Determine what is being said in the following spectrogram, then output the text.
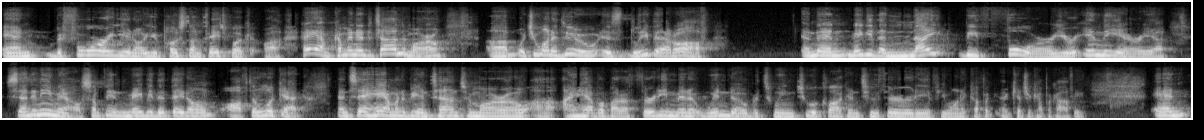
And before you know, you post on Facebook, uh, "Hey, I'm coming into town tomorrow." Uh, what you want to do is leave that off and then maybe the night before you're in the area, send an email, something maybe that they don't often look at, and say, "Hey, I'm going to be in town tomorrow. Uh, I have about a 30 minute window between two o'clock and 2:30 if you want to cup uh, catch a cup of coffee." And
